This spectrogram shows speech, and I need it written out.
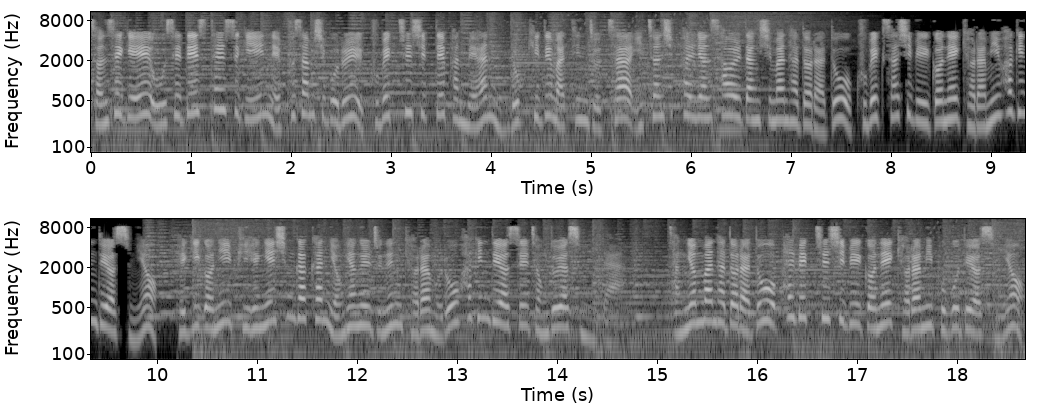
전 세계의 5세대 스텔스기인 F-35를 970대 판매한 로키드 마틴조차 2018년 4월 당시만 하더라도 941건의 결함이 확인되었으며 102건이 비행에 심각한 영향을 주는 결함으로 확인되었을 정도였습니다. 작년만 하더라도 871건의 결함이 보고되었으며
